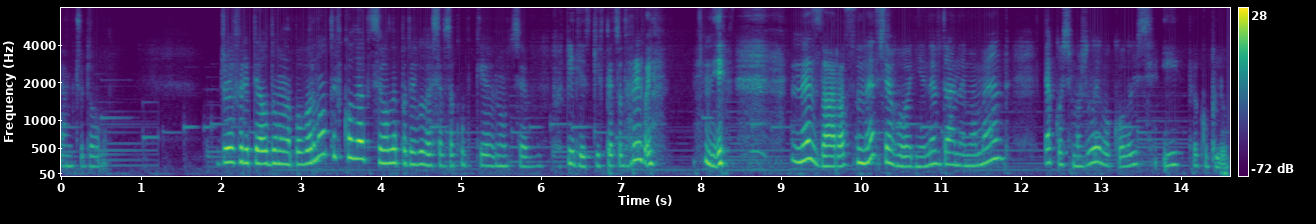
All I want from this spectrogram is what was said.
прям чудово. Joy Fairy Tail думала повернути в колекцію, але подивилася в закупки, ну, це підлітків 500 гривень. Ні, не зараз, не сьогодні, не в даний момент. Якось, можливо, колись і прикуплю.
